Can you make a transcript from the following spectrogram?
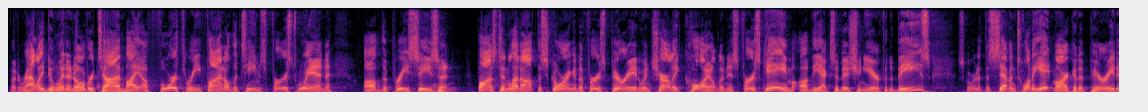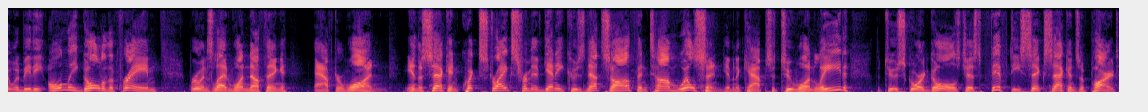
but rallied to win in overtime by a 4 3 final, the team's first win of the preseason. Boston led off the scoring in the first period when Charlie Coyle, in his first game of the exhibition year for the Bees, scored at the 728 mark of the period. It would be the only goal of the frame. Bruins led 1 0 after one. In the second, quick strikes from Evgeny Kuznetsov and Tom Wilson, giving the Caps a 2 1 lead. The two scored goals just 56 seconds apart,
